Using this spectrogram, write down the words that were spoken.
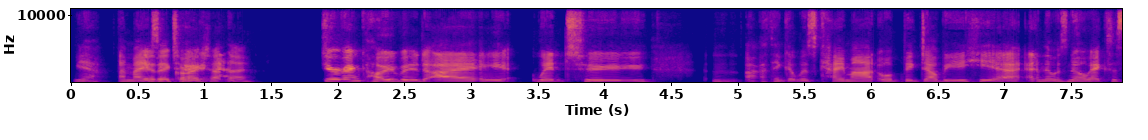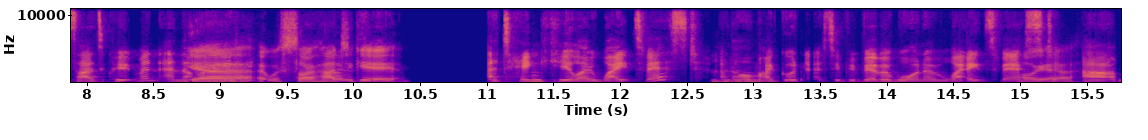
yeah amazing. Yeah, they're great, aren't they? During COVID, I went to I think it was Kmart or Big W here, and there was no exercise equipment. And yeah, it was so hard to get a 10 kilo weights vest. Mm-hmm. And oh my goodness, if you've ever worn a weights oh, vest, oh, yeah. um,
